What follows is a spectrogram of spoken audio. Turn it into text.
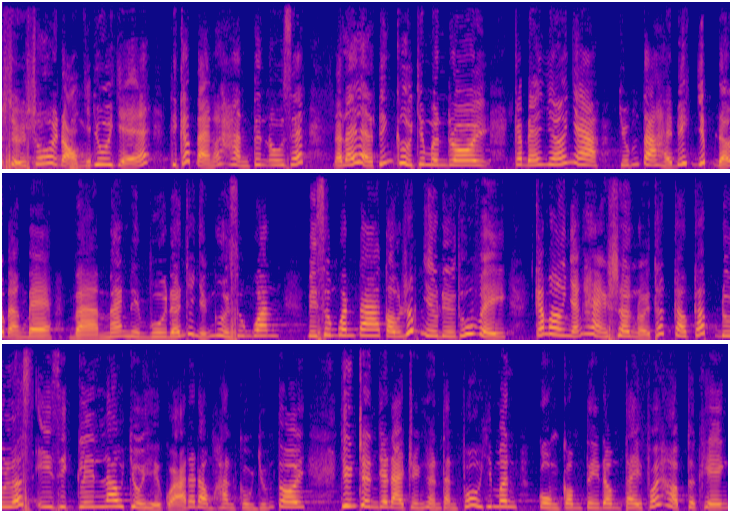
sự sôi động vui vẻ thì các bạn ở hành tinh OZ đã lấy lại tiếng cười cho mình rồi. Các bé nhớ nha, chúng ta hãy biết giúp đỡ bạn bè và mang niềm vui đến cho những người xung quanh vì xung quanh ta còn rất nhiều điều thú vị. Cảm ơn nhãn hàng sơn nội thất cao cấp Dulux Easy Clean lau chùi hiệu quả đã đồng hành cùng chúng tôi. Chương trình do Đài truyền hình Thành phố Hồ Chí Minh cùng công ty Đông Tây phối hợp thực hiện,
